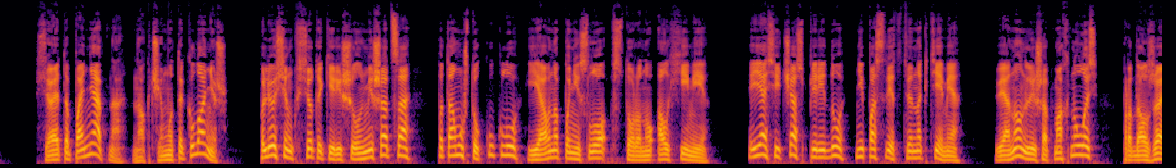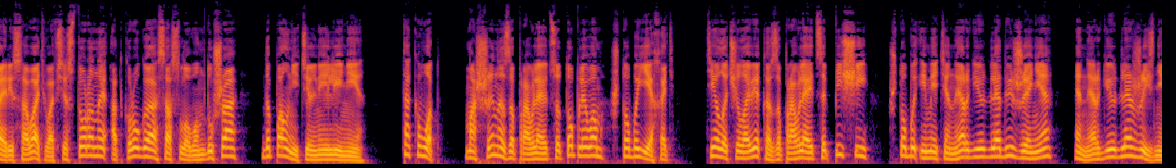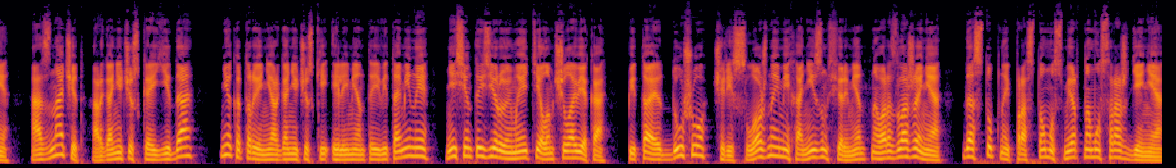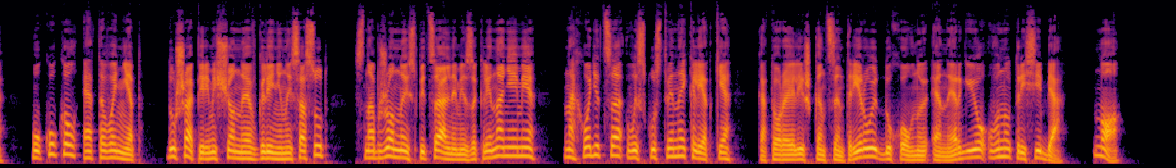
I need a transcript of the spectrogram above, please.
Все это понятно, но к чему ты клонишь? Плесинг все-таки решил вмешаться, потому что куклу явно понесло в сторону алхимии. Я сейчас перейду непосредственно к теме. Вианон лишь отмахнулась, продолжая рисовать во все стороны от круга со словом «душа» дополнительные линии. Так вот, машины заправляются топливом, чтобы ехать. Тело человека заправляется пищей, чтобы иметь энергию для движения, энергию для жизни. А значит, органическая еда, некоторые неорганические элементы и витамины, не синтезируемые телом человека, питают душу через сложный механизм ферментного разложения, доступный простому смертному с рождения – у кукол этого нет. Душа, перемещенная в глиняный сосуд, снабженный специальными заклинаниями, находится в искусственной клетке, которая лишь концентрирует духовную энергию внутри себя. Но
